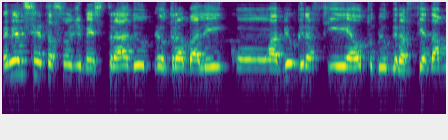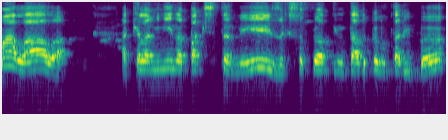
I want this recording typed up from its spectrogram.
Na minha dissertação de mestrado, eu, eu trabalhei com a biografia e a autobiografia da Malala, aquela menina paquistanesa que sofreu atentado pelo Talibã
